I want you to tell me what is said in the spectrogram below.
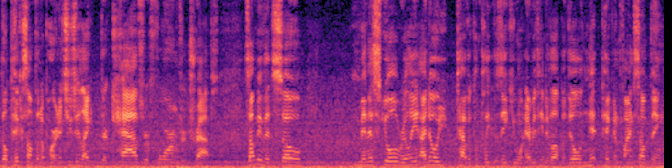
they'll pick something apart and it's usually like their calves or forearms or traps something that's so minuscule, really. I know you have a complete physique, you want everything developed, but they'll nitpick and find something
